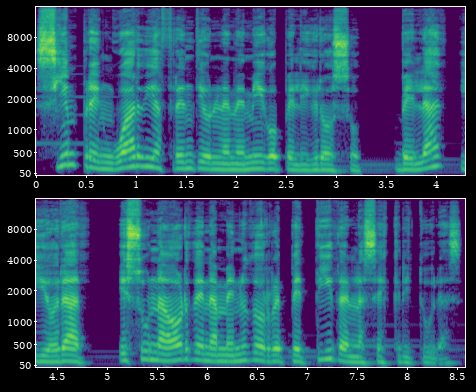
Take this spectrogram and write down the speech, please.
siempre en guardia frente a un enemigo peligroso. Velad y orad es una orden a menudo repetida en las escrituras.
